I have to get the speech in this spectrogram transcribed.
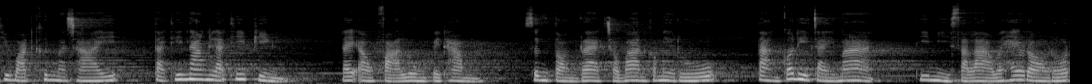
ที่วัดขึ้นมาใช้ แต่ที่นั่งและที่พิง ได้เอาฝาลงไปทำซึ่งตอนแรกชาวบ้านก็ไม่รู้ ต่างก็ดีใจมาก ที่มีศาลาไว้ให้รอรถ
